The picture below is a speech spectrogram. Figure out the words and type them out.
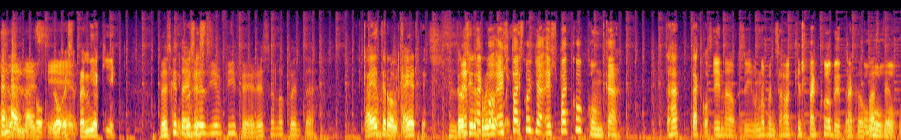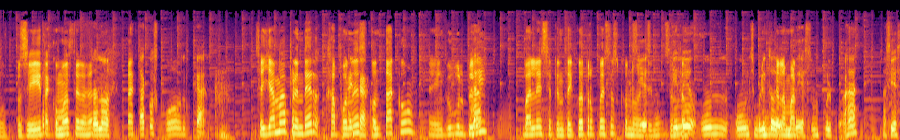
lo, No es lo- lo cierto. aprendí aquí. Pero es que también Entonces- eres bien fifer, eso no cuenta. Cállate, Robert, cállate. Pero es, sí taco, recomiendo- es taco ya, es taco con K. Ajá, taco. Sí, no, sí, uno pensaba que es taco de Taco taco. Master. Pues sí, taco master, ajá. No, no, tacos con K. Se llama Aprender japonés taco. con taco en Google Play. Vale 74 pesos con Así es. 99 Tiene centavos. un, un simbolito Un de, calamar. de un pulpo. Ajá, así es.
